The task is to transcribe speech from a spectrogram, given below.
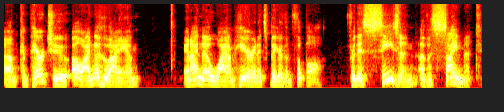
um, compared to oh i know who i am and i know why i'm here and it's bigger than football. For this season of assignment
